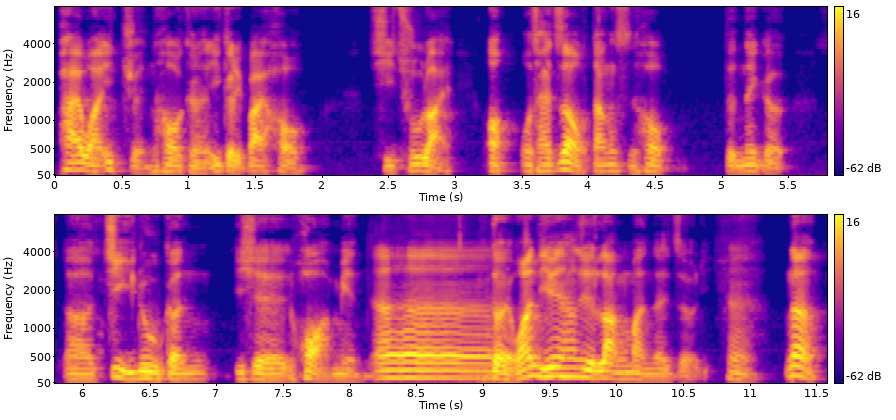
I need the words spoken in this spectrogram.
拍完一卷后，可能一个礼拜后洗出来，哦，我才知道我当时候的那个呃记录跟一些画面。嗯，对，玩底片相机的浪漫在这里。嗯，那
